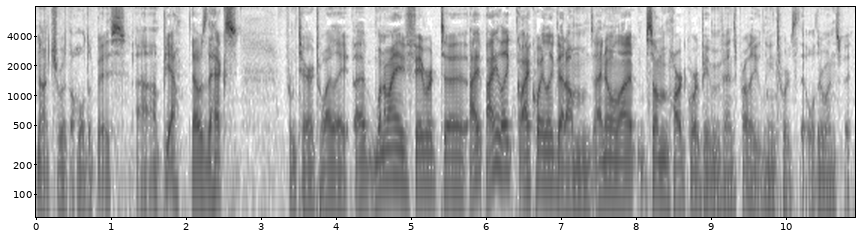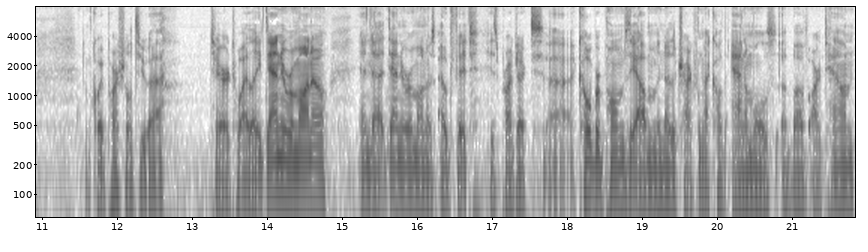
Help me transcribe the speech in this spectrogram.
not sure what the holdup is. Uh, but yeah, that was the Hexx from Terror Twilight. Uh, one of my favorite. Uh, I I like. I quite like that album. I know a lot of some hardcore Pavement fans probably lean towards the older ones, but I'm quite partial to uh, Terror Twilight. Daniel Romano and uh, Daniel Romano's outfit, his project, uh, Cobra Poems, the album, another track from that called Animals Above Our Town.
